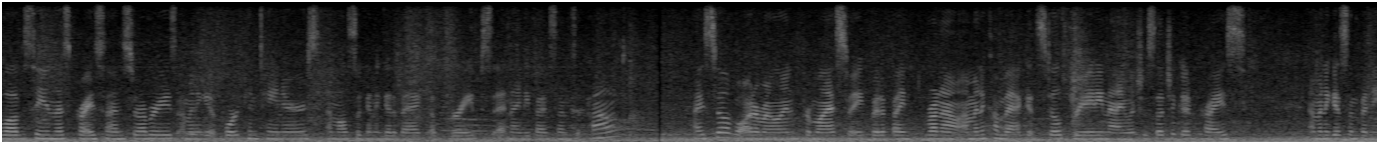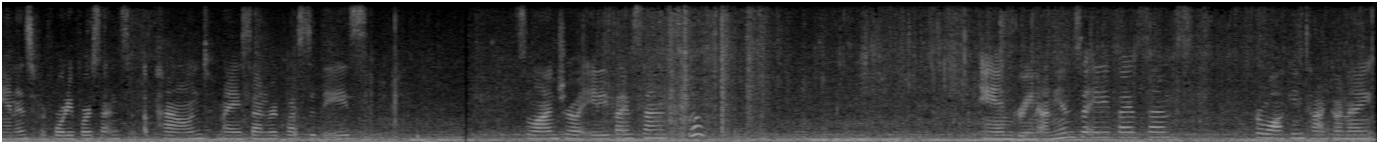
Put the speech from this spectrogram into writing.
Love seeing this price on strawberries. I'm gonna get four containers. I'm also gonna get a bag of grapes at 95 cents a pound. I still have watermelon from last week, but if I run out, I'm gonna come back. It's still $3.89, which is such a good price. I'm gonna get some bananas for 44 cents a pound. My son requested these. Cilantro at 85 cents. And green onions at 85 cents for walking taco night.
